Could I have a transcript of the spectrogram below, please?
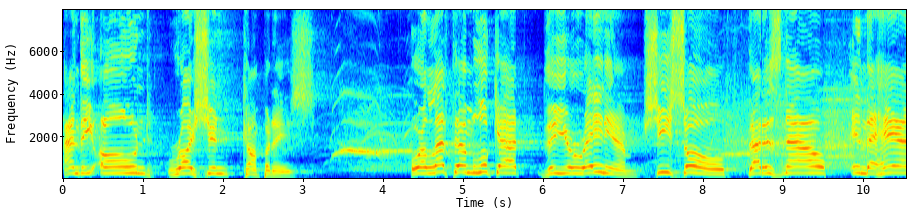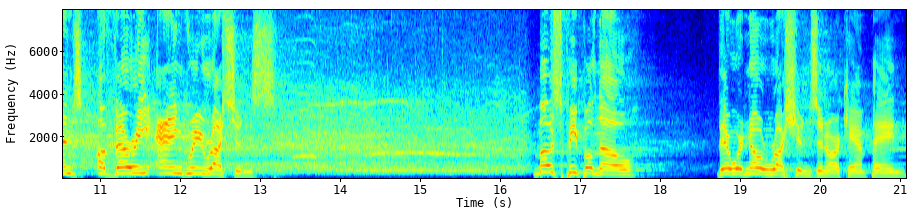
and the owned Russian companies. Or let them look at the uranium she sold that is now in the hands of very angry Russians. Most people know there were no Russians in our campaign.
